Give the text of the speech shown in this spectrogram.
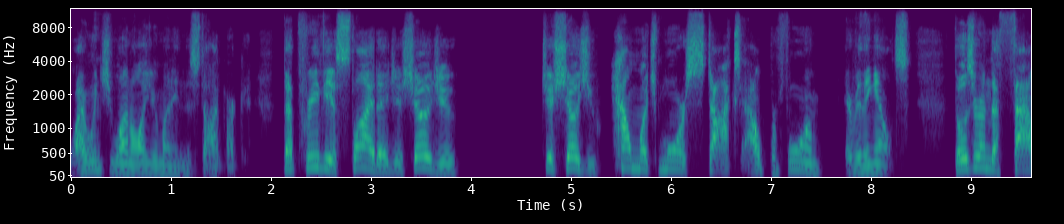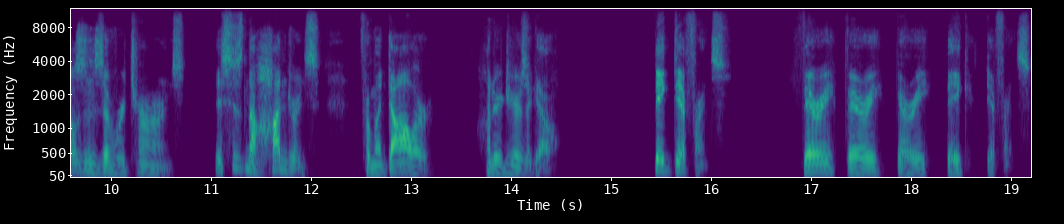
why wouldn't you want all your money in the stock market? That previous slide I just showed you just shows you how much more stocks outperform everything else. Those are in the thousands of returns. This is in the hundreds from a dollar 100 years ago. Big difference. Very, very, very big difference.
